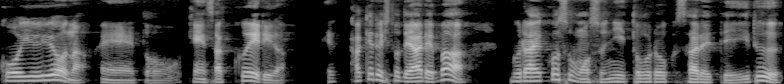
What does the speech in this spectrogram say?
こういうような、えっ、ー、と、検索クエリが書ける人であれば、グライコスモスに登録されている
